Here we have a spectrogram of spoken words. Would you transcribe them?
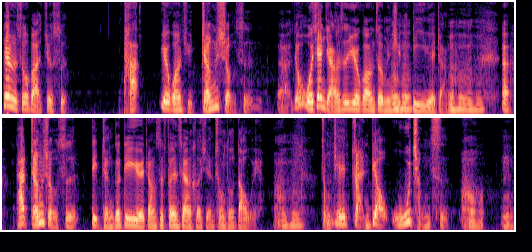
第二个手法就是，他《月光曲》整首是啊，就我现在讲的是《月光奏鸣曲》的第一乐章，嗯嗯，它整首是第整个第一乐章是分散和弦，从头到尾啊，中间转调无穷次。啊，嗯，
